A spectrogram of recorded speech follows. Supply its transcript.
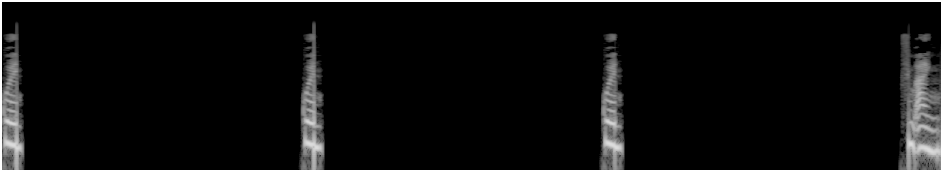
Quên. Quên. Quên. Phim ảnh.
